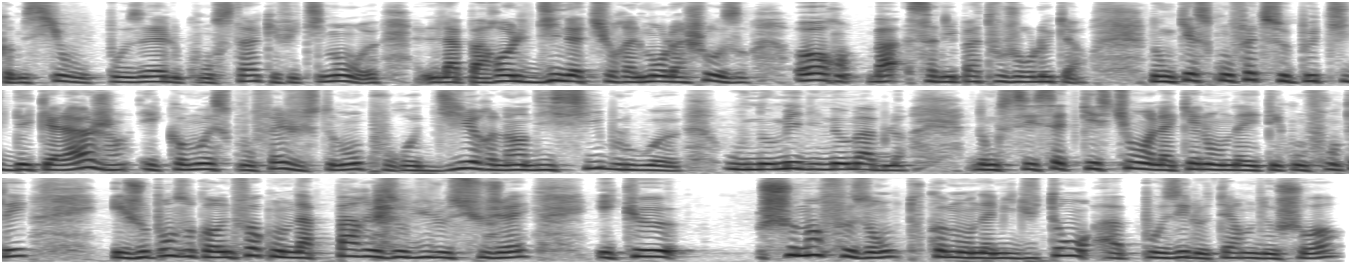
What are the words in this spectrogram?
comme si on posait le constat qu'effectivement, euh, la parole dit naturellement la chose. Or, bah, ça n'est pas toujours le cas. Donc, qu'est-ce qu'on fait de ce petit décalage et comment est-ce qu'on fait justement pour dire l'indicible ou, ou nommer l'innommable? Donc, c'est cette question à laquelle on a été confronté. Et je pense encore une fois qu'on n'a pas résolu le sujet et que chemin faisant, tout comme on a mis du temps à poser le terme de choix,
